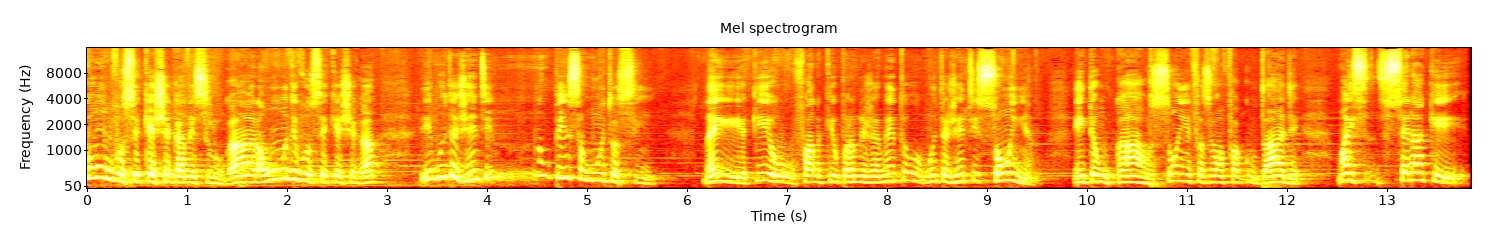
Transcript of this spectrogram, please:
como você quer chegar nesse lugar, aonde você quer chegar. E muita gente não pensa muito assim. Né? E aqui eu falo que o planejamento, muita gente sonha em ter um carro, sonha em fazer uma faculdade, mas será que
